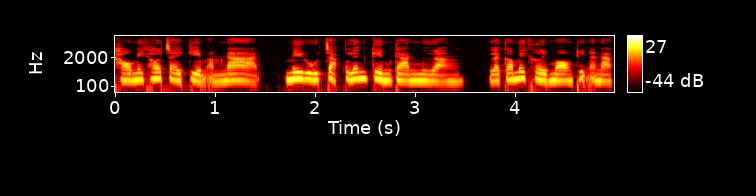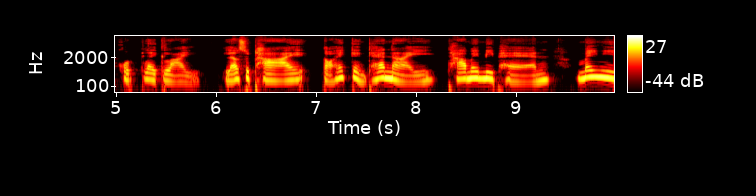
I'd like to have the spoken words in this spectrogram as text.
เขาไม่เข้าใจเกมอำนาจ ไม่รู้จักเล่นเกมการเมือง และก็ไม่เคยมองถึงอนาคตไกลๆ แล้วสุดท้ายต่อให้เก่งแค่ไหน ถ้าไม่มีแผน ไม่มี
